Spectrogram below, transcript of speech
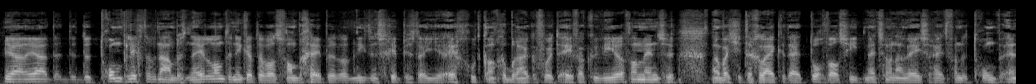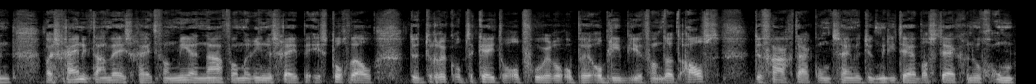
Ja, ja de, de, tromp ligt er namens Nederland. En ik heb er wat van begrepen dat het niet een schip is... dat je echt goed kan gebruiken voor het evacueren van mensen. Maar wat je tegelijkertijd toch wel ziet met zo'n aanwezigheid van de tromp... en waarschijnlijk de aanwezigheid van meer NAVO-marineschepen... is toch wel de druk op de ketel opvoeren op, op Libië. Van dat als de vraag daar komt, zijn we natuurlijk militair wel sterk genoeg... om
